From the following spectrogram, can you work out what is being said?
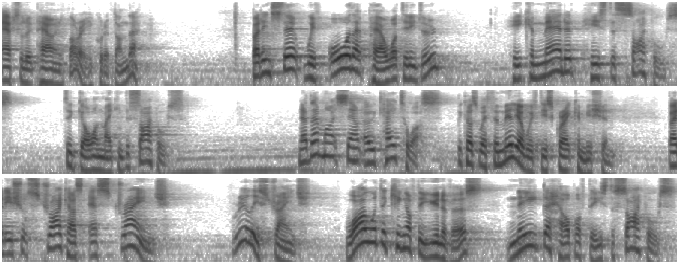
Absolute power and authority, he could have done that. But instead, with all that power, what did he do? He commanded his disciples to go on making disciples. Now, that might sound okay to us because we're familiar with this Great Commission, but it should strike us as strange Really strange. Why would the King of the universe need the help of these disciples?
